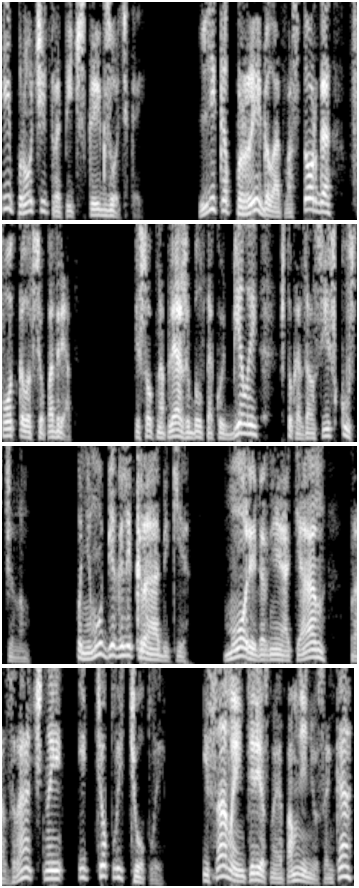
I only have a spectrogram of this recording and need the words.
и прочей тропической экзотикой. Лика прыгала от восторга, фоткала все подряд. Песок на пляже был такой белый, что казался искусственным. По нему бегали крабики. Море, вернее океан, прозрачный и теплый-теплый. И самое интересное, по мнению Санька,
